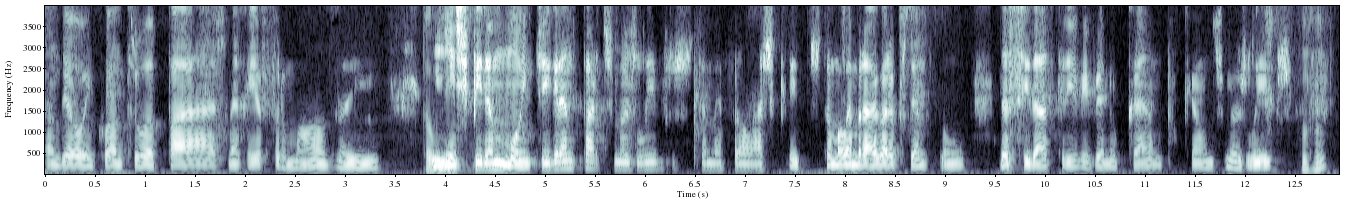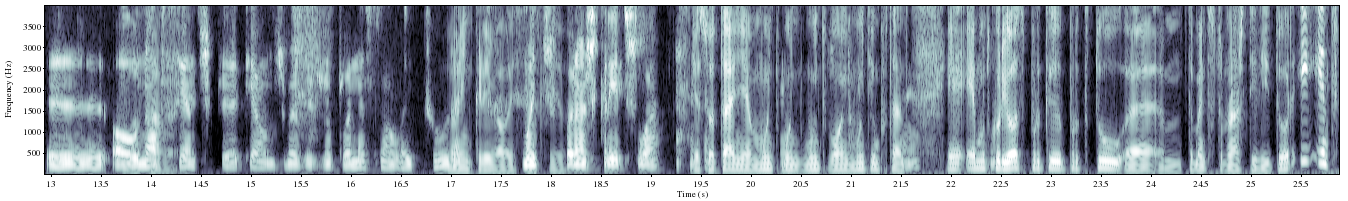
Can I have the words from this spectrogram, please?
onde eu encontro a paz, na Ria Formosa e, e inspira-me muito. E grande parte dos meus livros também foram lá escritos. Estou-me a lembrar agora, por exemplo, um, da cidade Queria Viver no Campo, que é um dos meus livros, uhum. uh, ou o 900, que, que, é um dos meus livros no Plano Nacional de Leitura. É incrível isso. Muitos é foram escritos lá. Esse eu tenho, é muito, muito, muito bom e muito importante. É, é muito curioso porque, porque tu uh, também te tornaste editor, e entre,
